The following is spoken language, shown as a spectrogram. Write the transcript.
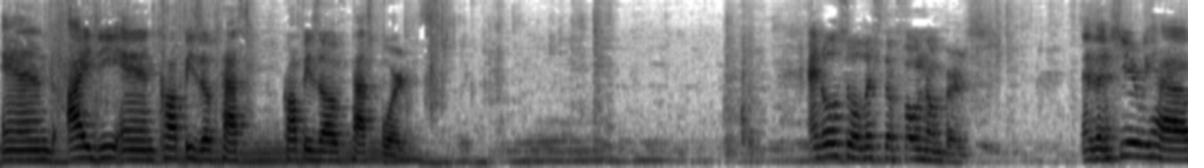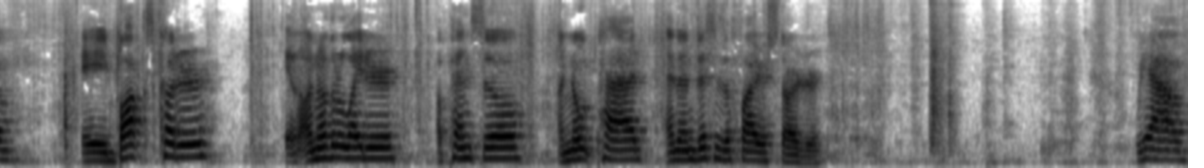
and ID and copies of pass copies of passports. and also a list of phone numbers. And then here we have a box cutter, another lighter, a pencil, a notepad, and then this is a fire starter. We have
